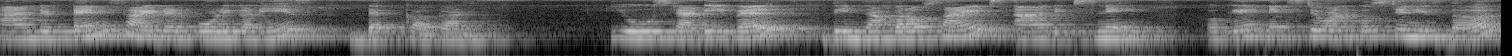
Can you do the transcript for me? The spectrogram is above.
and ten sided polygon is decagon. You study well the number of sides and its name. Okay, next one question is there.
